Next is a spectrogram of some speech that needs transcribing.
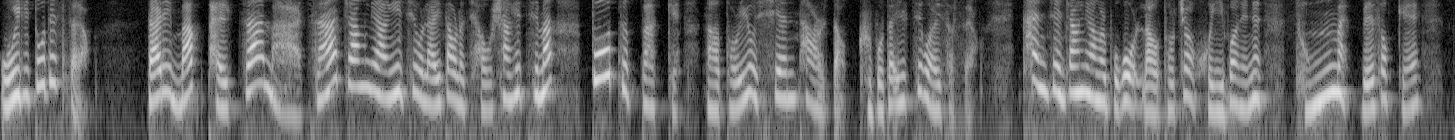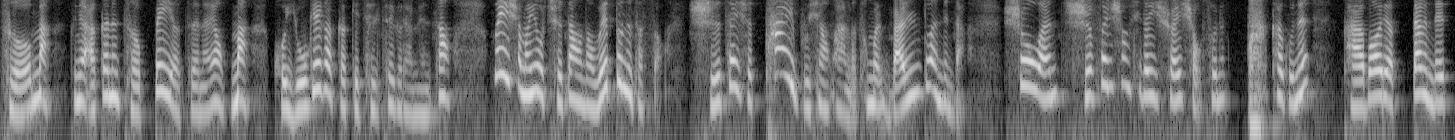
5일이 또 됐어요. 날이 막 밝자마자 짱량이 지우 라이다올라 차오상 했지만 또 뜻밖의 라오토리오 시엔타얼더 그보다 일찍 와 있었어요. 칸젠 짱량을 보고 라오토 쩌호 이번에는 정말 매섭게 저마 그냥 아까는 저빼였잖아요. 막 거의 욕에 가깝게 질책을 하면서 为什么又迟到呢?왜 또 늦었어? 实在是太不像话了. 정말 말도 안 된다. 说完十分生气的一甩手 손을 탁 하고는 가버렸다. 근데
